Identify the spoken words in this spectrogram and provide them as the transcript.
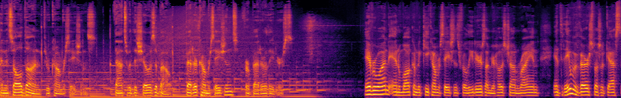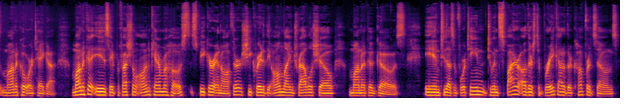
And it's all done through conversations. That's what the show is about better conversations for better leaders. Hey everyone, and welcome to Key Conversations for Leaders. I'm your host, John Ryan, and today we have a very special guest, Monica Ortega. Monica is a professional on camera host, speaker, and author. She created the online travel show Monica Goes in 2014 to inspire others to break out of their comfort zones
